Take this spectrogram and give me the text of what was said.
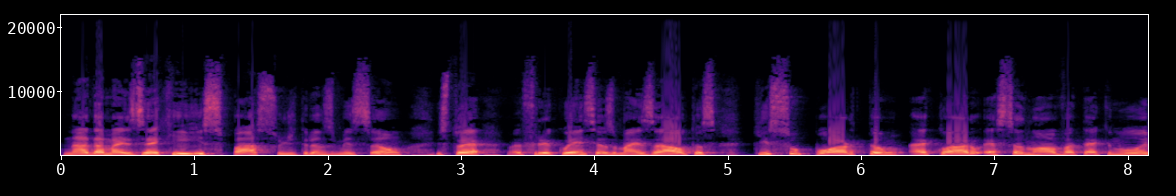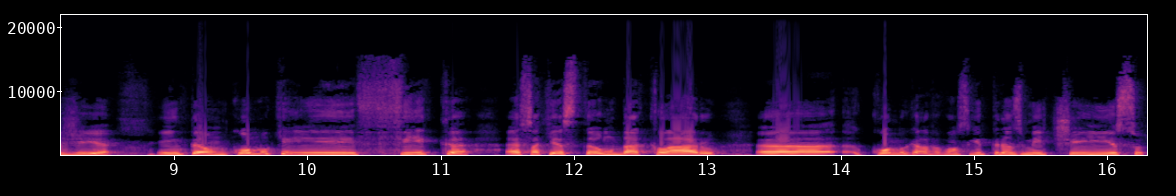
nada mais é que espaço de transmissão, isto é, frequências mais altas que suportam, é claro, essa nova tecnologia. Então, como que fica essa questão da Claro Uh, como que ela vai conseguir transmitir isso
